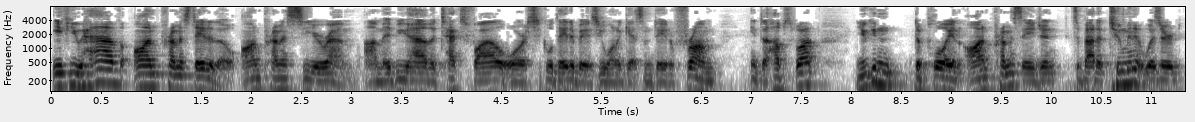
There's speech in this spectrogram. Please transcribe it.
If you have on-premise data though, on-premise CRM, uh, maybe you have a text file or a SQL database you want to get some data from into HubSpot, you can deploy an on-premise agent. It's about a two-minute wizard,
